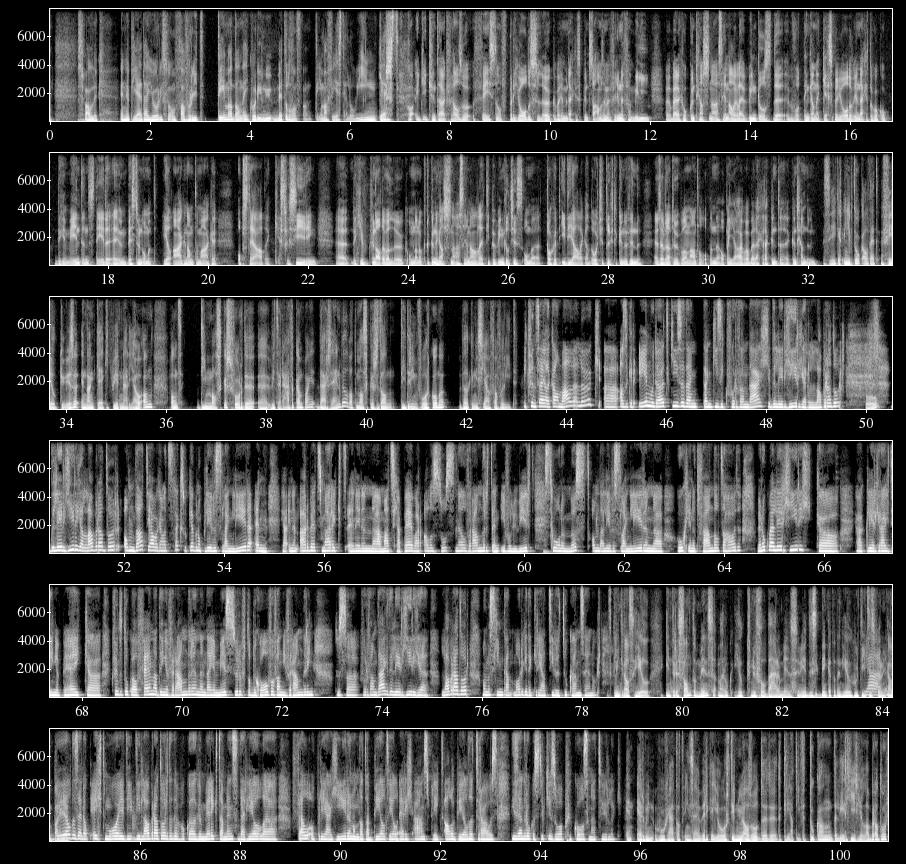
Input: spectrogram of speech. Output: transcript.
is wel leuk. En heb jij dat, Joris, zo'n favoriet thema dan? Ik hoor hier nu metal of een themafeest, Halloween, kerst. Ik, ik vind eigenlijk vooral zo feesten of periodes leuk, waarin dat je kunt samen zijn met vrienden, familie, waarbij je ook kunt gaan snuisteren in allerlei winkels. De, bijvoorbeeld denk aan de kerstperiode, waarin dat je toch ook, ook de gemeenten, de steden, hè, hun best doen om het heel aangenaam te maken op straat, hè, kerstversiering. Eh, ik vind het altijd wel leuk om dan ook te kunnen gaan snuisteren in allerlei type winkeltjes, om eh, toch het ideale cadeautje terug te kunnen vinden. En ze hebben natuurlijk wel een aantal op een, eh, op een jaar waarbij dat je dat kunt, kunt gaan doen. Zeker. En je hebt ook altijd veel keuze. En dan kijk ik weer naar jou aan, want die maskers voor de Witte Ravencampagne, daar zijn wel wat maskers dan die erin voorkomen. Welke is jouw favoriet? Ik vind ze eigenlijk allemaal wel leuk. Uh, als ik er één moet uitkiezen, dan, dan kies ik voor vandaag de leergierige Labrador. Oh? De leergierige Labrador, omdat, ja, we gaan het straks ook hebben op levenslang leren. En ja, in een arbeidsmarkt en in een uh, maatschappij waar alles zo snel verandert en evolueert, is het gewoon een must om dat levenslang leren uh, hoog in het vaandel te houden. Ik ben ook wel leergierig. Ik, ja, ik leer graag dingen bij. Ik, ik vind het ook wel fijn dat dingen veranderen en dat je meesurft op de van die verandering. Dus uh, voor vandaag de leergierige Labrador, maar misschien kan het morgen de creatieve Toucan zijn, hoor. Het klinken als heel interessante mensen, maar ook heel knuffelbare mensen. Hè? Dus ik denk dat dat een heel goed iets ja, is voor een campagne. de beelden zijn ook echt mooi. Die, die Labrador, dat hebben we ook wel gemerkt, dat mensen daar heel uh, fel op reageren, omdat dat beeld heel erg aanspreekt. Alle beelden trouwens. Die zijn er ook een stukje zo op gekozen, natuurlijk. En Erwin, hoe gaat dat in zijn werken? Je hoort hier nu al zo de, de, de creatieve Toucan, de leergierige Labrador.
